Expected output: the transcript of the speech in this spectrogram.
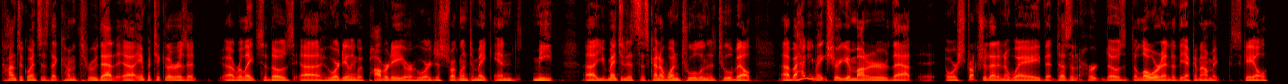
consequences that come through that. Uh, in particular, as it uh, relates to those who are dealing with poverty or who are just struggling to make ends meet. you've mentioned it's this kind of one tool in the tool belt. Uh, but how do you make sure you monitor that uh, or structure that in a way that doesn't hurt those at the lower end of the economic scale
